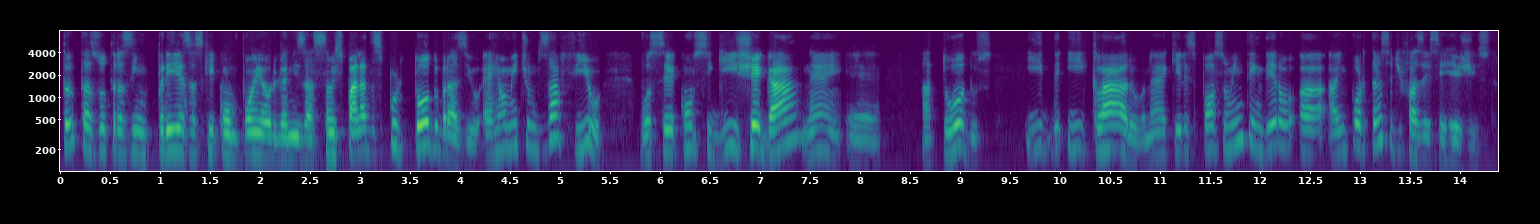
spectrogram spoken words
tantas outras empresas que compõem a organização, espalhadas por todo o Brasil. É realmente um desafio você conseguir chegar, né, é, a todos e, e, claro, né, que eles possam entender a, a, importância de fazer esse registro.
